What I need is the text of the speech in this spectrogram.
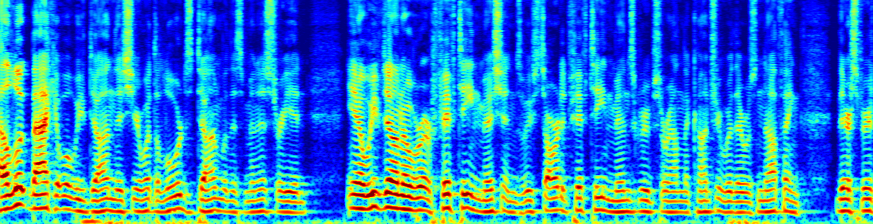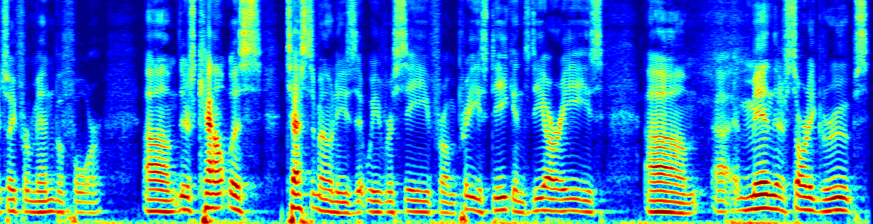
I look back at what we've done this year, what the Lord's done with this ministry, and you know we've done over 15 missions. We've started 15 men's groups around the country where there was nothing there spiritually for men before. Um, there's countless testimonies that we've received from priests, deacons, DREs, um, uh, men that have started groups,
